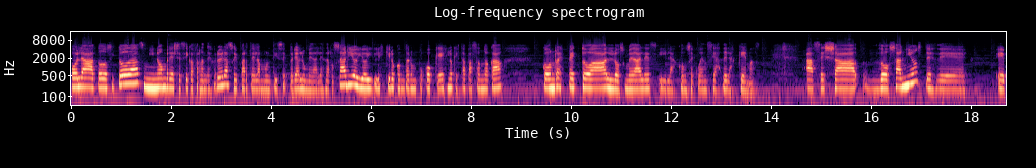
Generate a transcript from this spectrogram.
Hola a todos y todas, mi nombre es Jessica Fernández Bruera, soy parte de la multisectorial Humedales de Rosario y hoy les quiero contar un poco qué es lo que está pasando acá con respecto a los humedales y las consecuencias de las quemas. hace ya dos años, desde eh,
